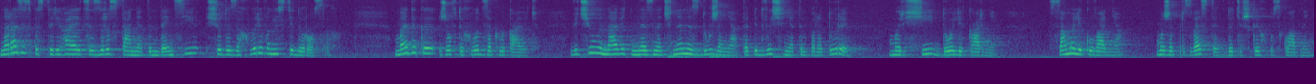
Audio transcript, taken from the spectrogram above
Наразі спостерігається зростання тенденції щодо захворюваності дорослих. Медики жовтих вод закликають. Відчули навіть незначне нездужання та підвищення температури мерщій до лікарні. Самолікування може призвести до тяжких ускладнень.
